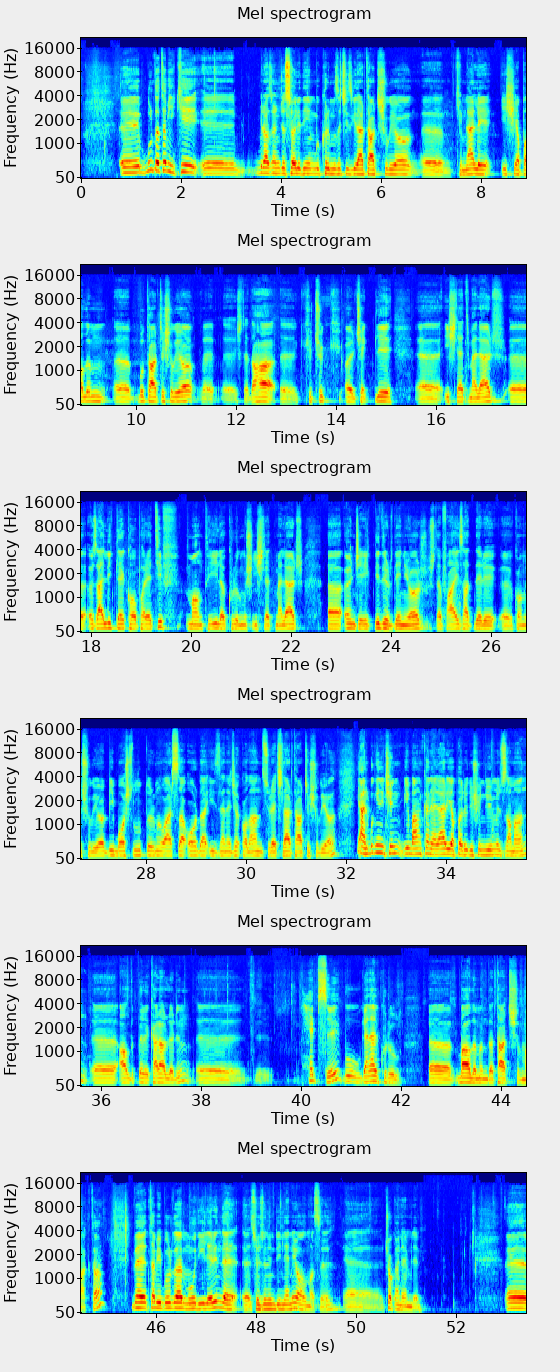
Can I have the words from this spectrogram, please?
Ee, burada tabii ki e, biraz önce söylediğim bu kırmızı çizgiler tartışılıyor. E, kimlerle iş yapalım e, bu tartışılıyor. E, işte daha e, küçük ölçekli e, işletmeler e, özellikle kooperatif mantığıyla kurulmuş işletmeler e, önceliklidir deniyor. İşte faiz hadleri e, konuşuluyor. Bir boşluk durumu varsa orada izlenecek olan süreçler tartışılıyor. Yani bugün için bir banka neler yaparı düşündüğümüz zaman e, aldıkları kararların e, hepsi bu genel kurul e, bağlamında tartışılmakta. Ve tabii burada Moody'lerin de e, sözünün dinleniyor olması e, çok önemli. E,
